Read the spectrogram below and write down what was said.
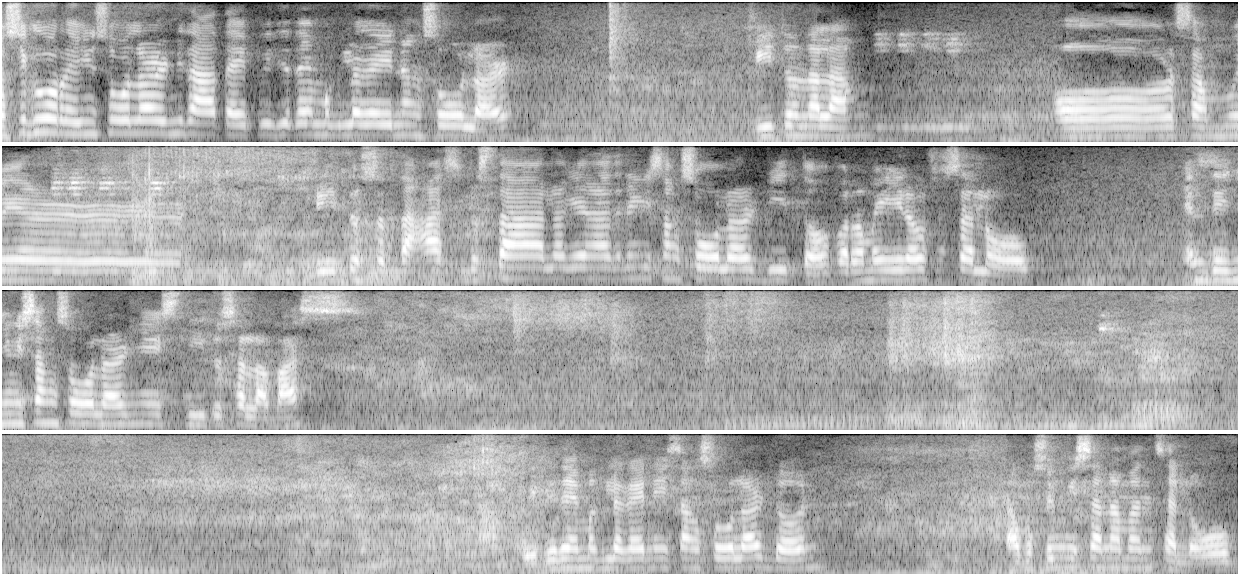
So, siguro, yung solar ni tatay, pwede tayong maglagay ng solar. Dito na lang. Or somewhere dito sa taas. Basta lagyan natin ng isang solar dito para may ilaw sa loob. And then yung isang solar niya is dito sa labas. Pwede tayong maglagay ng isang solar doon. Tapos yung isa naman sa loob.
